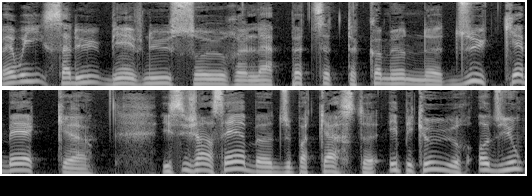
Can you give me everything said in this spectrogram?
Ben oui, salut, bienvenue sur la petite commune du Québec. Ici Jean Seb du podcast Épicure Audio.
